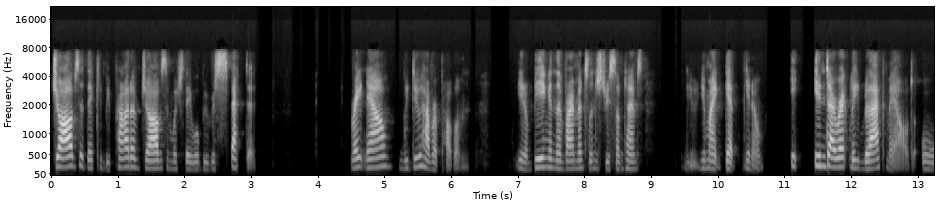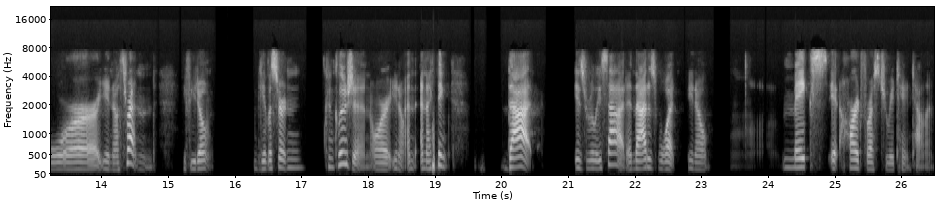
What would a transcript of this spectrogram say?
jobs that they can be proud of, jobs in which they will be respected. Right now, we do have a problem. You know, being in the environmental industry, sometimes you, you might get, you know, indirectly blackmailed or, you know, threatened if you don't give a certain conclusion or, you know, and, and I think that is really sad. And that is what, you know, makes it hard for us to retain talent.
